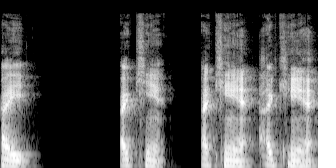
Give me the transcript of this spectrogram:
I... I can't. I can't. I can't.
